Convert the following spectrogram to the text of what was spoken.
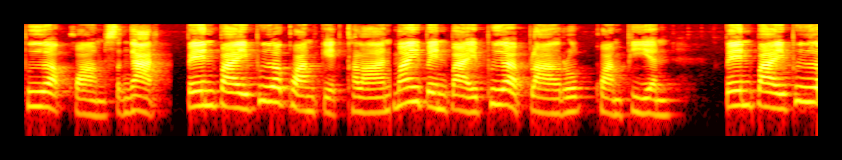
เพื่อความสงัด เป็นไปเพื่อความเกียจคร้านไม่เป็นไปเพื่อปลารบความเพียร เป็นไปเพื่อ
